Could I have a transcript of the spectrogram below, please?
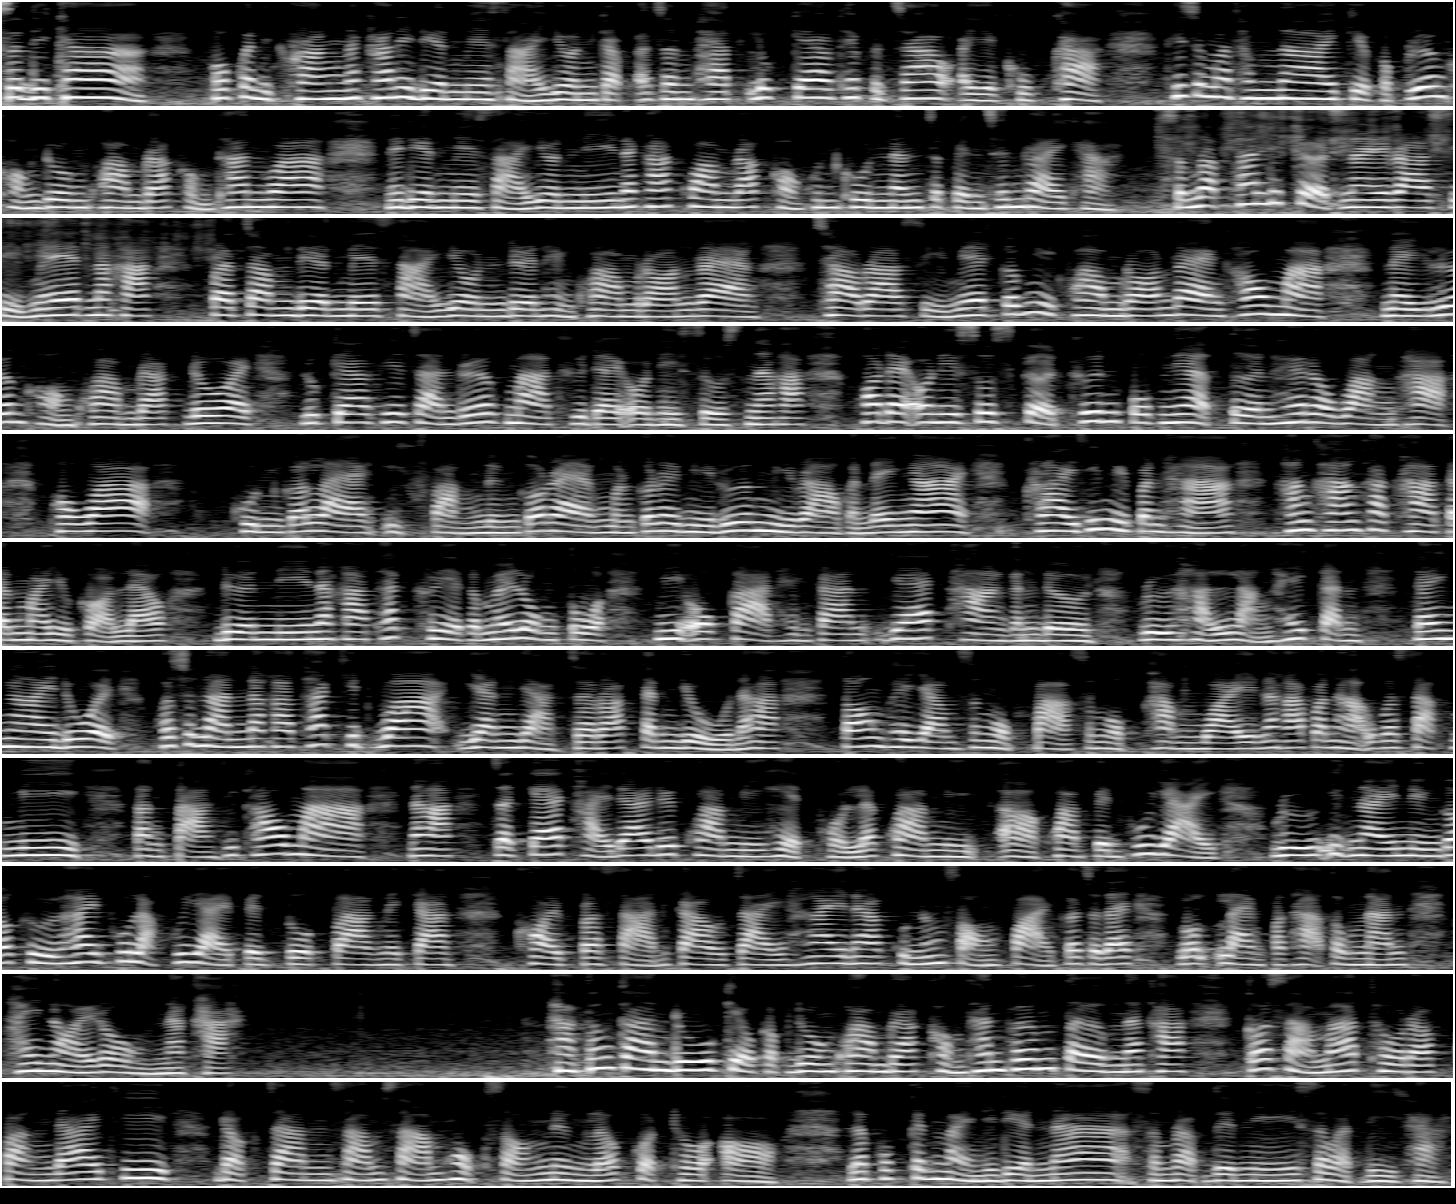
สวัสดีค่ะ พบกันอีกครั้งนะคะ ในเดือนเมษายนกับอาจารย์แพทย์ลูกแก้วเทพเจ้าอายคุปต์ค่ะ ที่จะมาทำนายเกี่ยวกับเรื่องของดวงความรักของท่านว่า ในเดือนเมษายนนี้นะคะ ความรักของคุณคุณนั้นจะเป็นเช่นไรค่ะ สำหรับท่านที่เกิดในราศีเมษนะคะ ประจำเดือนเมษายนเดือนแห่งความร้อนแรง ชาวราศีเมษก็มีความร้อนแรงเข้ามาในเรื่องของความรักด้วย ลูกแก้วที่อาจารย์เลือกมาคือไดโอนิซุสนะคะ พอไดโอนิซุสเกิดขึ้นปุ๊บเนี่ยเตือนให้ระวังค่ะ เพราะว่า คุณก็แรงอีกฝั่งหนึ่งก็แรงมันก็เลยมีเรื่องมีราวกันได้ง่าย ใครที่มีปัญหาค้างๆคาๆกันมาอยู่ก่อนแล้ว เดือนนี้นะคะ ถ้าเคลียร์กันไม่ลงตัว มีโอกาสแห่งการแยกทางกันเดิน หรือหันหลังให้กันได้ง่ายด้วย เพราะฉะนั้นนะคะถ้าคิดว่ายังอยากจะรักกันอยู่นะคะ ต้องพยายามสงบปากสงบคำไว้นะคะ ปัญหาอุปสรรคมีต่างๆที่เข้ามานะคะจะแก้ไขได้ด้วยความมีเหตุผลและความมีความเป็นผู้ใหญ่ หรืออีกในหนึ่งก็คือให้ผู้หลักผู้ใหญ่เป็นตัวกลางในการคอยประสานกาวใจให้นะคะคุณทั้งสองฝ่ายก็จะได้ลดแรงประทะตรงนั้นให้น้อยลงนะคะหากต้องการรู้เกี่ยวกับดวงความรักของท่านเพิ่มเติมนะคะ ก็สามารถโทรรับฟังได้ที่ดอกจัน 33621 แล้วกดโทรออก แล้วพบกันใหม่ในเดือนหน้าสำหรับเดือนนี้ สวัสดีค่ะ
